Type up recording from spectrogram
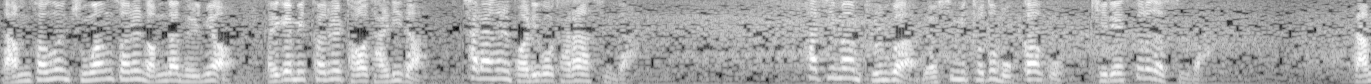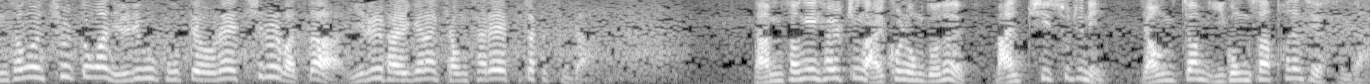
남성은 중앙선을 넘나들며 100여 미터를 더 달리다 차량을 버리고 달아났습니다. 하지만 불과 몇십 미터도 못 가고 길에 쓰러졌습니다. 남성은 출동한 119 구급대원의 치료를 받다 이를 발견한 경찰에 붙잡혔습니다. 남성의 혈중 알코올 농도는 만취 수준이 0.204%였습니다.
